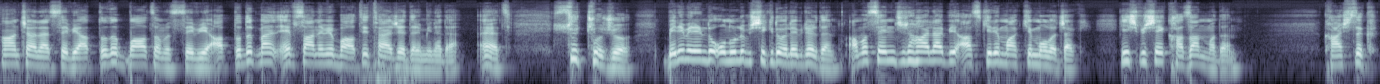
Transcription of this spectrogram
Hançerler seviye atladı. Baltamız seviye atladı. Ben efsanevi baltayı tercih ederim yine de. Evet. Süt çocuğu. Benim elimde onurlu bir şekilde ölebilirdin. Ama senin için hala bir askeri mahkeme olacak. Hiçbir şey kazanmadın. Kaçtık.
